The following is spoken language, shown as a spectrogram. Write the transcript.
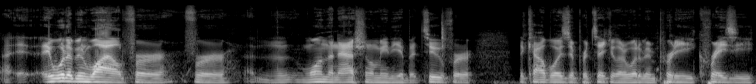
Uh, It, it would have been wild for for the, one the national media, but two for the Cowboys in particular. It would have been pretty crazy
